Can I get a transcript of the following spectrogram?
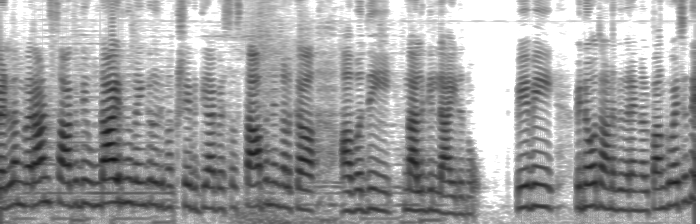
വെള്ളം വരാൻ സാധ്യത ഉണ്ടായിരുന്നുവെങ്കിൽ ഒരുപക്ഷെ വിദ്യാഭ്യാസ സ്ഥാപനങ്ങൾക്ക് അവധി നൽകില്ലായിരുന്നു. പി വി വിനോദാണ് വിവരങ്ങൾ പങ്കുവച്ചത്.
